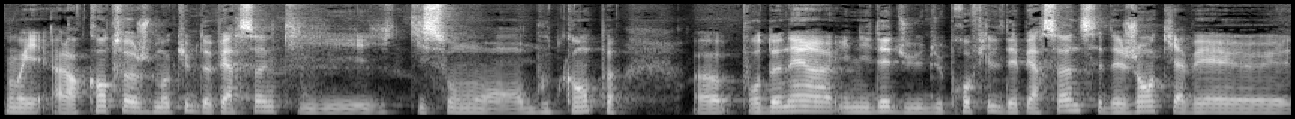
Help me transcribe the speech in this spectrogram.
Oui, alors quand euh, je m'occupe de personnes qui, sont en bootcamp, euh, pour donner une idée du, du profil des personnes, c'est des gens qui avaient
